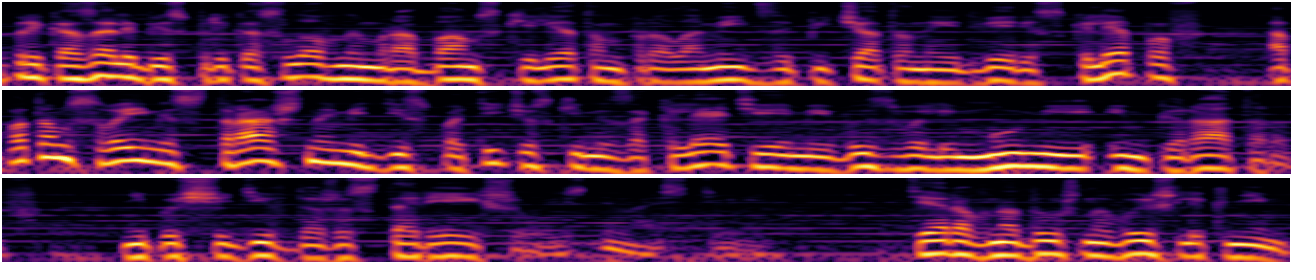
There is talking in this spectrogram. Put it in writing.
приказали беспрекословным рабам-скелетам проломить запечатанные двери склепов, а потом своими страшными деспотическими заклятиями вызвали мумии императоров, не пощадив даже старейшего из династии. Те равнодушно вышли к ним,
